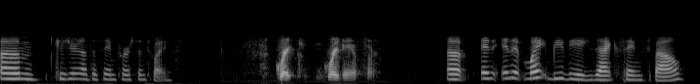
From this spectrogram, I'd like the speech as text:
Um, because you're not the same person twice. Great, great answer. Um, and and it might be the exact same spell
